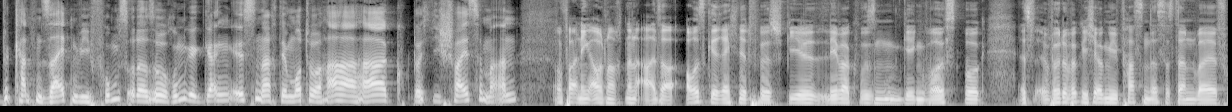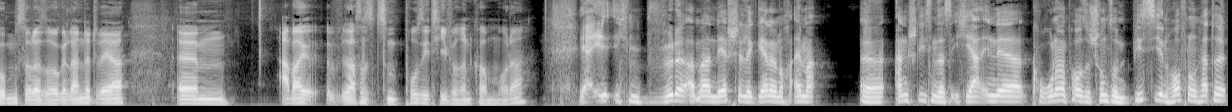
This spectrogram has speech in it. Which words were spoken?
bekannten Seiten wie Fums oder so rumgegangen ist, nach dem Motto, hahaha, guckt euch die Scheiße mal an. Und vor allen Dingen auch noch, also ausgerechnet fürs Spiel Leverkusen gegen Wolfsburg. Es würde wirklich irgendwie passen, dass es dann bei Fums oder so gelandet wäre. Ähm, aber lass uns zum Positiveren kommen, oder? Ja, ich würde aber an der Stelle gerne noch einmal äh, anschließen, dass ich ja in der Corona-Pause schon so ein bisschen Hoffnung hatte.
